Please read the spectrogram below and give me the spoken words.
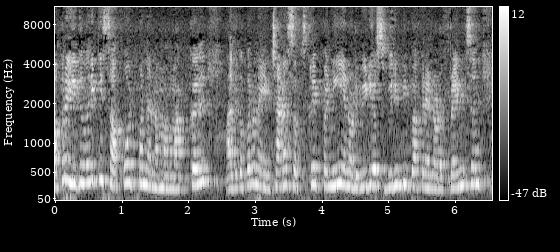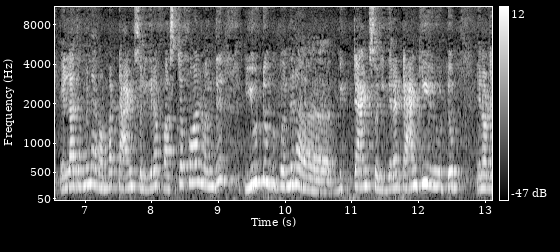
அப்புறம் இது வரைக்கும் சப்போர்ட் பண்ண நம்ம மக்கள் அதுக்கப்புறம் நான் என் சேனல் சப்ஸ்கிரைப் பண்ணி என்னோட வீடியோஸ் விரும்பி பார்க்குற என்னோட ஃப்ரெண்ட்ஸ் அண்ட் எல்லாத்துக்குமே நான் ரொம்ப தேங்க்ஸ் சொல்லிக்கிறேன். ஃபர்ஸ்ட் ஆஃப் ஆல் வந்து யூடியூபுக்கு வந்து நான் பிக் தேங்க்ஸ் சொல்லிக்கிறேன். தேங்க்யூ யூடியூப் என்னோட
